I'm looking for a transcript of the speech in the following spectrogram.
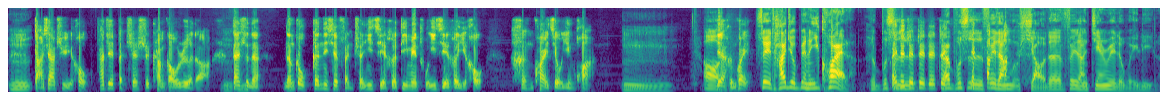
嗯，打下去以后，它这本身是抗高热的啊，嗯但是呢，能够跟那些粉尘一结合，地面土一结合以后，很快就硬化，嗯，哦，也很快，所以它就变成一块了，而不是哎，对对对对对而，不是非常小的、非常尖锐的微粒了。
